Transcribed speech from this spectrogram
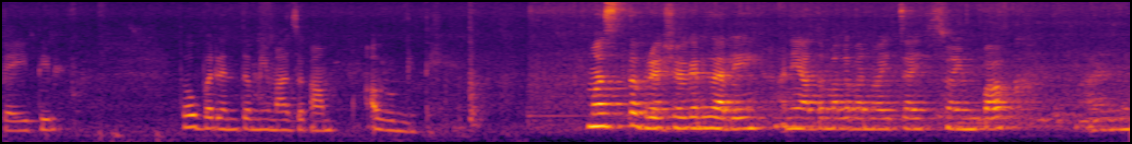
त्या येतील. तोपर्यंत मी माझं काम आवरून घेते. मस्त फ्रेश वगैरे झाले. आणि आता मला बनवायचं आहे स्वयंपाक. आणि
